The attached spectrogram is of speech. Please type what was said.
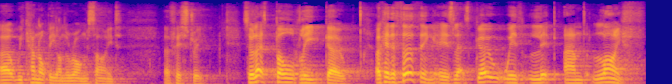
uh, we cannot be on the wrong side of history. So let's boldly go. Okay, the third thing is let's go with lip and life.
